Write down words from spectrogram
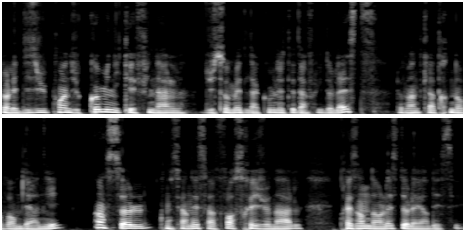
Sur les 18 points du communiqué final du sommet de la communauté d'Afrique de l'Est, le 24 novembre dernier, un seul concernait sa force régionale présente dans l'Est de la RDC.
